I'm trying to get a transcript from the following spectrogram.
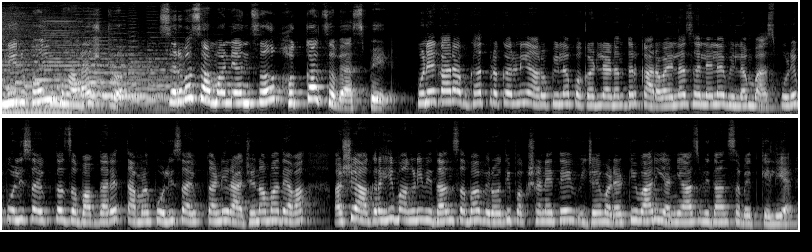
निर्भय महाराष्ट्र. सर्वसामान्यांचं हक्काचं व्यासपीठ. पुणेकार अपघात प्रकरणी आरोपीला पकडल्यानंतर कारवाईला झालेल्या विलंबास पुणे पोलीस आयुक्त जबाबदार आहेत. त्यामुळे पोलीस आयुक्तांनी राजीनामा द्यावा अशी आग्रही मागणी विधानसभा विरोधी पक्षनेते विजय वडेट्टीवार यांनी आज विधानसभेत केली आहे.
